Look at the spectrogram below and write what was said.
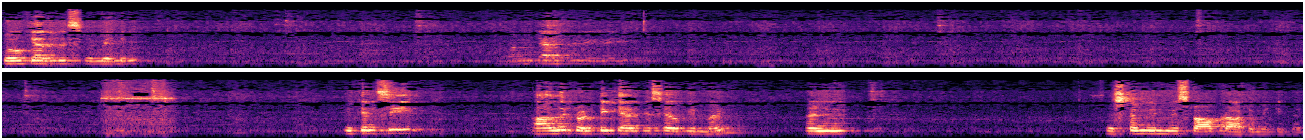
two calorie swimming one calorie You can see all the 20 calories have been burned and system will be stopped automatically.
